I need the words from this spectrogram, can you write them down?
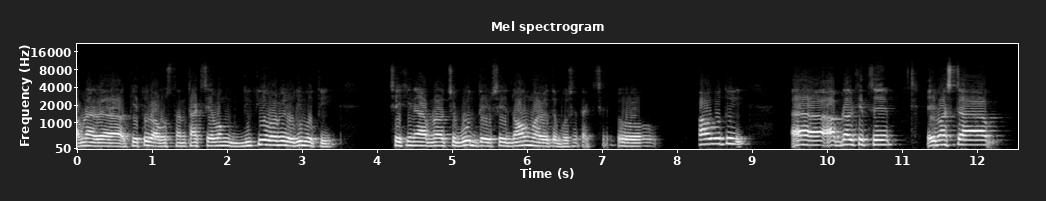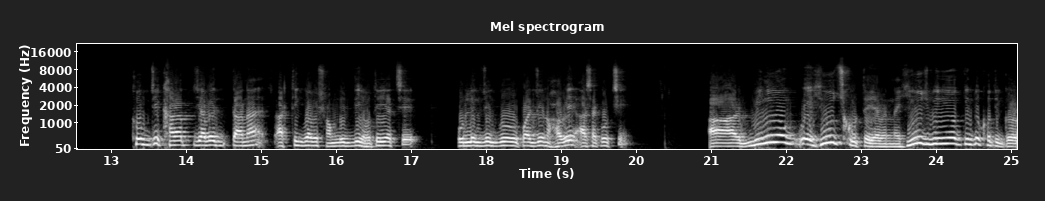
আপনার কেতুর অবস্থান থাকছে এবং দ্বিতীয়ভাবে অধিপতি সে কিনা আপনার হচ্ছে বুধদেব সে নবম ভাবেতে বসে থাকছে। তো স্বভাবতই আপনার ক্ষেত্রে এই মাসটা খুব যে খারাপ যাবে তা না, আর্থিকভাবে সমৃদ্ধি হতে যাচ্ছে, উল্লেখযোগ্য উপার্জন হবে আশা করছি। আর বিনিয়োগ হিউজ করতে যাবেন না হিউজ বিনিয়োগ কিন্তু ক্ষতিকর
